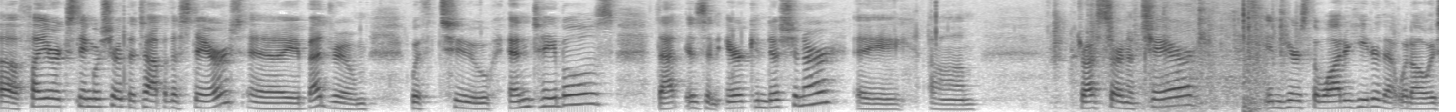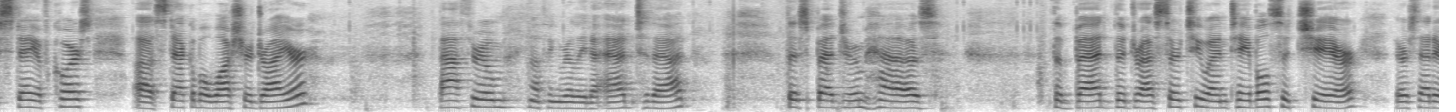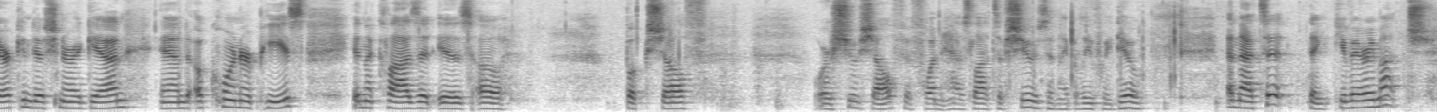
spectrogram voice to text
a fire extinguisher at the top of the stairs, a bedroom with two end tables. That is an air conditioner, a um, dresser and a chair. In here's the water heater that would always stay, of course. A stackable washer dryer. Bathroom, nothing really to add to that. This bedroom has the bed, the dresser, two end tables, a chair. There's that air conditioner again, and a corner piece. In the closet is a bookshelf or shoe shelf if one has lots of shoes, and I believe we do. And that's it. Thank you very much.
